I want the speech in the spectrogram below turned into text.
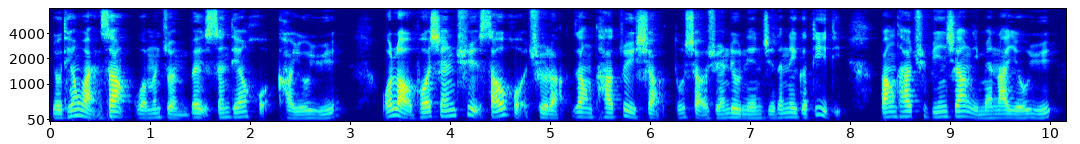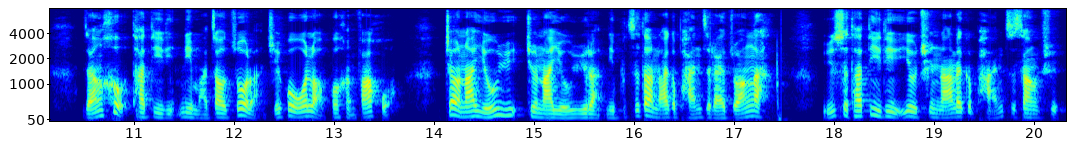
有天晚上我们准备生点火烤鱿鱼，我老婆先去烧火去了，让她最小读小学六年级的那个弟弟帮她去冰箱里面拿鱿鱼，然后他弟弟立马照做了。结果我老婆很发火，叫拿鱿鱼就拿鱿鱼了，你不知道拿个盘子来装啊？于是他弟弟又去拿了个盘子上去，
